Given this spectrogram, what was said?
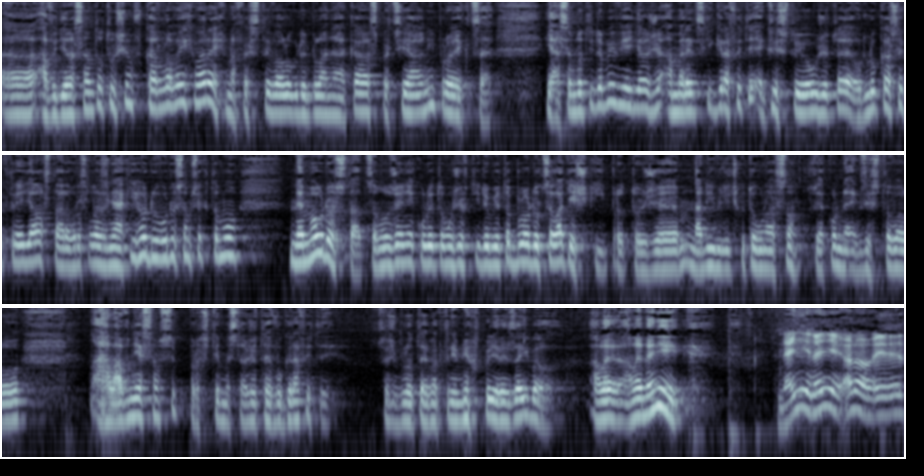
Eh, a viděl jsem to tuším v Karlových Varech na festivalu, kde byla nějaká speciální projekce. Já jsem do té doby věděl, že americké grafity existují, že to je od Lukase, který dělal Star Wars, ale z nějakého důvodu jsem se k tomu nemohl dostat. Samozřejmě kvůli tomu, že v té době to bylo docela těžký, protože na DVD to u nás jako neexistovalo. A hlavně jsem si prostě myslel, že to je o grafity, což bylo téma, který mě úplně nezajímalo. Ale, ale není. Není, není, ano. Je,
